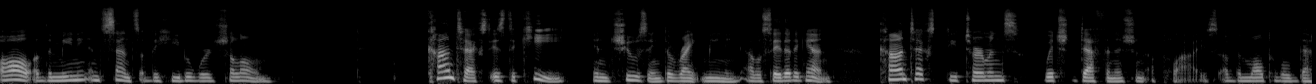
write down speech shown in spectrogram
all of the meaning and sense of the Hebrew word shalom. Context is the key in choosing the right meaning. I will say that again. Context determines which definition applies of the multiple de-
